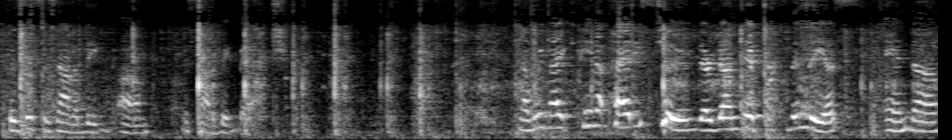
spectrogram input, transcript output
because this is not a big um, it's not a big batch. Now we make peanut patties too. They're done different than this, and uh,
